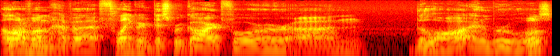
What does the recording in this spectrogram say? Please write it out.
a lot of them have a flagrant disregard for um, the law and rules,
